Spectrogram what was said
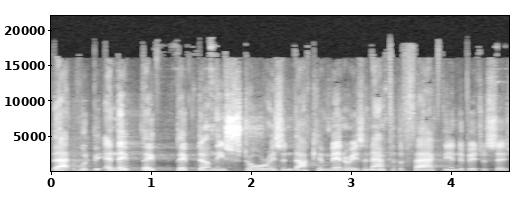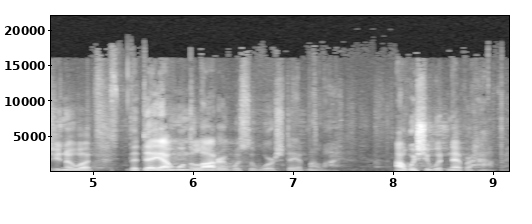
that would be, and they've, they've, they've done these stories and documentaries, and after the fact, the individual says, you know what? The day I won the lottery was the worst day of my life. I wish it would never happen.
